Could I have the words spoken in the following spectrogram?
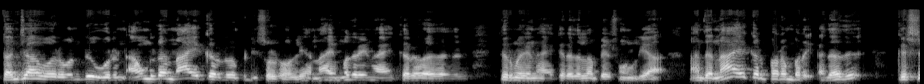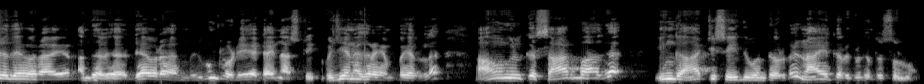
தஞ்சாவூர் வந்து ஒரு அவங்க தான் நாயக்கர் அப்படி சொல்கிறோம் இல்லையா? நாய் மதுரை நாயக்கர் திருமலை நாயக்கர் இதெல்லாம் பேசுவோம் இல்லையா? அந்த நாயக்கர் பரம்பரை அதாவது கிருஷ்ணதேவராயர் அந்த தேவரா இவங்களுடைய டைனாஸ்டி விஜயநகர எம்பையரில் அவங்களுக்கு சார்பாக இங்கு ஆட்சி செய்து வந்தவர்கள் நாயக்கர்கள் என்று சொல்லுவோம்.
